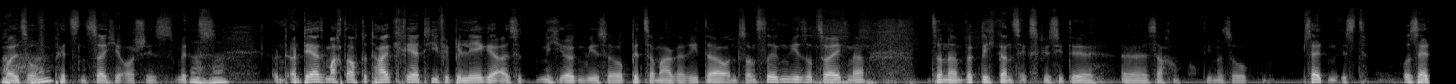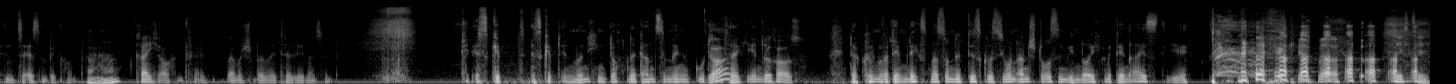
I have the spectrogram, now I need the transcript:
Holzofenpizzen, solche Oschis. Mit, und, und der macht auch total kreative Belege, also nicht irgendwie so Pizza Margarita und sonst irgendwie so Zeug, ne? sondern wirklich ganz exquisite äh, Sachen, die man so selten isst oder selten zu essen bekommt. Aha. Kann ich auch empfehlen, wenn wir schon beim Italiener sind. Es gibt, es gibt in München doch eine ganze Menge gute ja, Italiener. Durchaus. Da können wir demnächst mal so eine Diskussion anstoßen wie neulich mit den Eisdielen. genau. Richtig.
